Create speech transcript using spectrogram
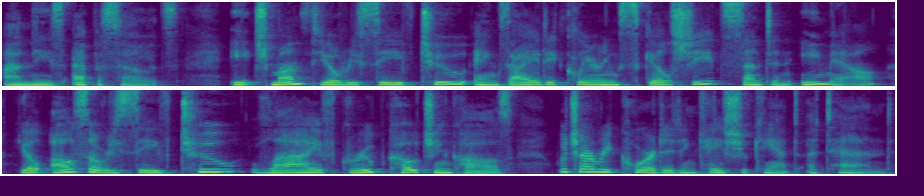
on these episodes. Each month, you'll receive two anxiety clearing skill sheets sent in email. You'll also receive two live group coaching calls, which are recorded in case you can't attend.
